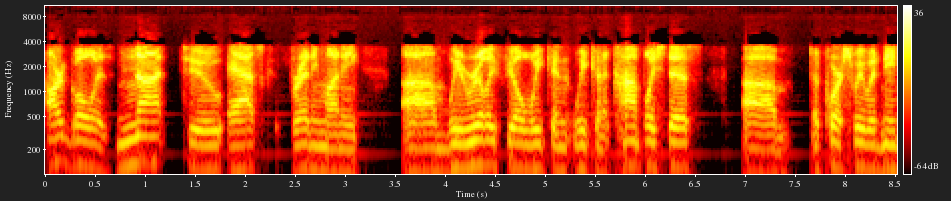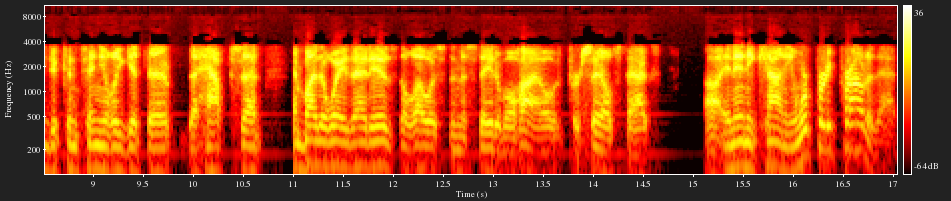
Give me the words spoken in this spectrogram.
our goal is not to ask for any money. Um, we really feel we can we can accomplish this. Um, of course, we would need to continually get the the half cent. And by the way, that is the lowest in the state of Ohio for sales tax. uh, in any county, and we're pretty proud of that.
